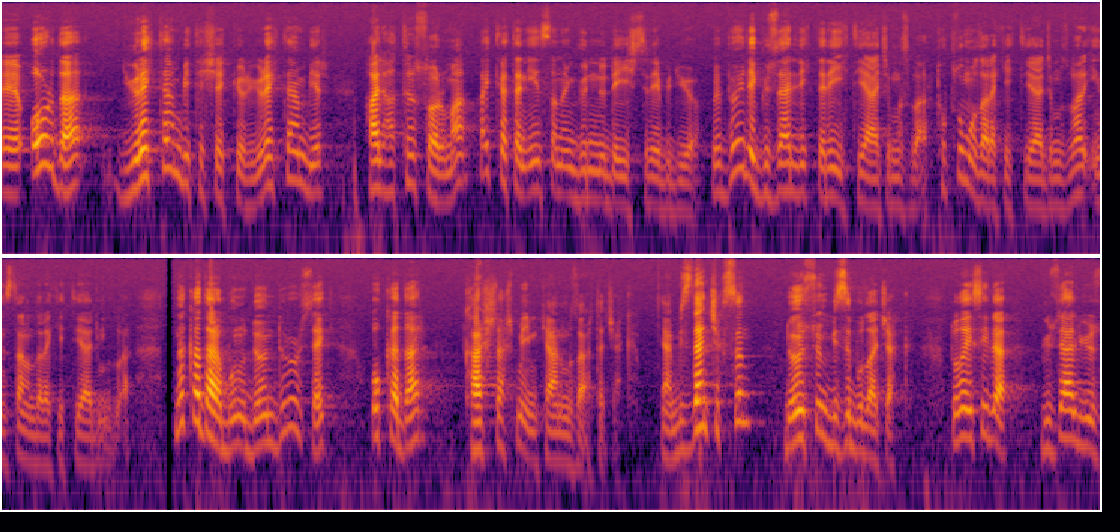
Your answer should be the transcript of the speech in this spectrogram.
Ee, orada yürekten bir teşekkür, yürekten bir hal hatır sorma hakikaten insanın gününü değiştirebiliyor. Ve böyle güzelliklere ihtiyacımız var. Toplum olarak ihtiyacımız var, insan olarak ihtiyacımız var. Ne kadar bunu döndürürsek o kadar karşılaşma imkanımız artacak. Yani bizden çıksın, dönsün bizi bulacak. Dolayısıyla güzel yüz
